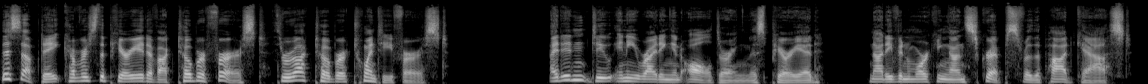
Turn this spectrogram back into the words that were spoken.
This update covers the period of October 1st through October 21st. I didn't do any writing at all during this period, not even working on scripts for the podcast.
